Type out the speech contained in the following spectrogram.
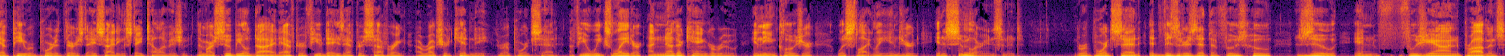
AFP reported Thursday, citing state television. The marsupial died after a few days after suffering a ruptured kidney, the report said. A few weeks later, another kangaroo in the enclosure was slightly injured in a similar incident. The report said that visitors at the Fuzhou Zoo in Fujian province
